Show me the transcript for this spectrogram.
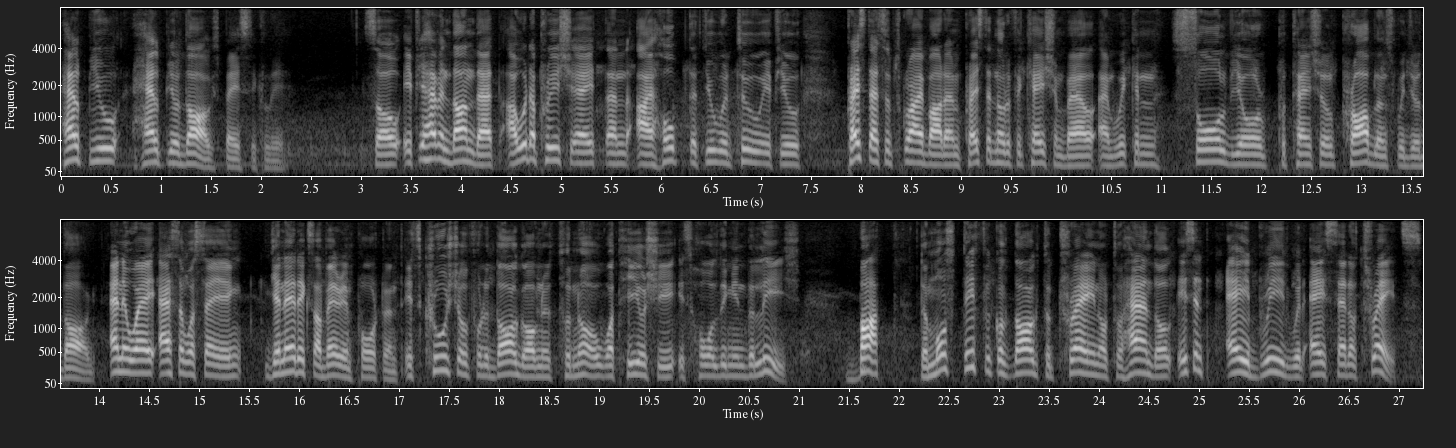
help you help your dogs basically. So if you haven't done that, I would appreciate and I hope that you will too if you press that subscribe button, press that notification bell and we can solve your potential problems with your dog. Anyway, as I was saying, genetics are very important. It's crucial for the dog owner to know what he or she is holding in the leash. But the most difficult dog to train or to handle isn't a breed with a set of traits.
